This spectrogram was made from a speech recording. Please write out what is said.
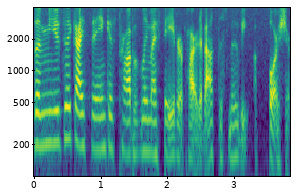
The music, I think, is probably my favorite part about this movie, for sure.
